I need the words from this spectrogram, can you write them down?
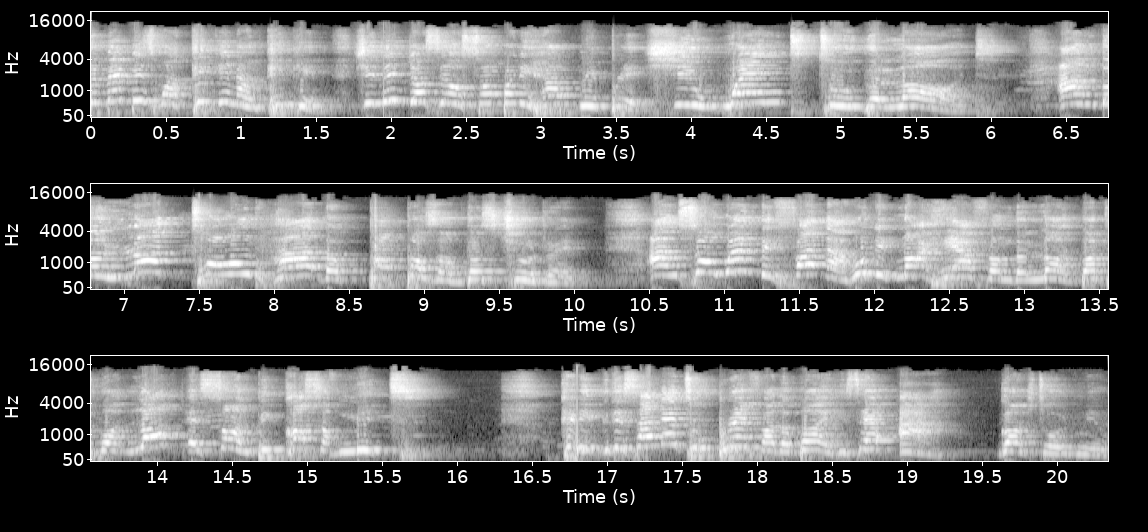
The babies were kicking and kicking. She didn't just say, Oh, somebody help me pray. She went to the Lord. And the Lord told her the purpose of those children. And so when the father, who did not hear from the Lord, but what loved a son because of meat, decided to pray for the boy, he said, Ah, God told me.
